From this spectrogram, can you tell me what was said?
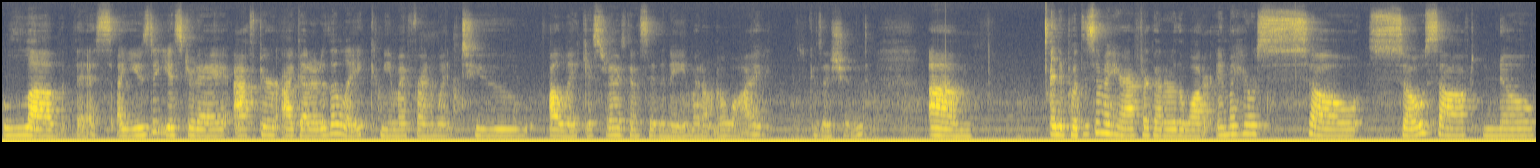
Love this. I used it yesterday after I got out of the lake. Me and my friend went to a lake yesterday. I was going to say the name. I don't know why, because I shouldn't. Um, and I put this in my hair after I got out of the water, and my hair was so, so soft. No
